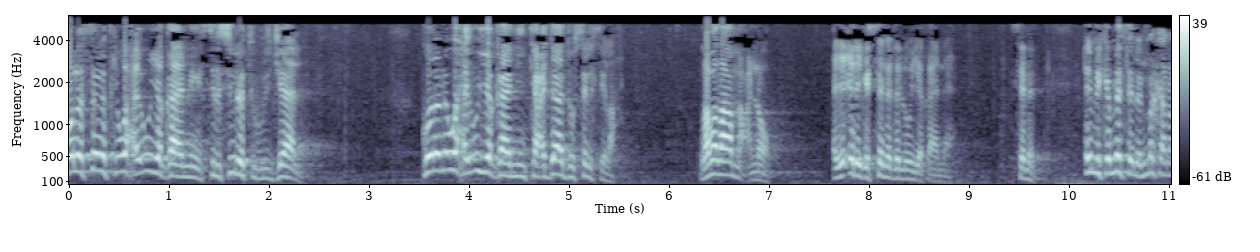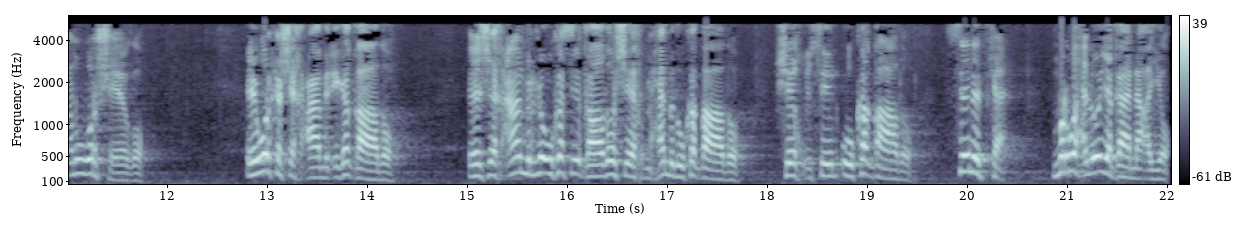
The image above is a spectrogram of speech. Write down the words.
Qolo sanadka waxay u yaqaaniin silsilatu rijaal. Qolona waxay u yaqaaniin tacdaadu silsila. Labadaa macno ayaa ereyga sanada loo yaqaanaa sanad iminka maalan markaan anuu war sheego ee warka sheekh caamir iga qaado ee sheekh caamirna uu ka sii qaado sheekh maxamed uu ka qaado sheekh xuseen uu ka qaado sanadka mar waxa loo yaqaanaa ayo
